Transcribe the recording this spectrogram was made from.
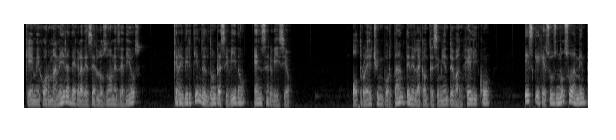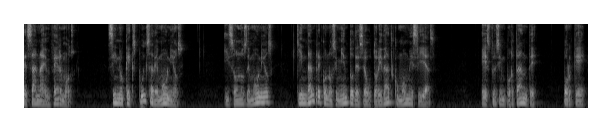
¿Qué mejor manera de agradecer los dones de Dios que revirtiendo el don recibido en servicio? Otro hecho importante en el acontecimiento evangélico es que Jesús no solamente sana a enfermos, sino que expulsa demonios, y son los demonios quien dan reconocimiento de su autoridad como Mesías. Esto es importante, porque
